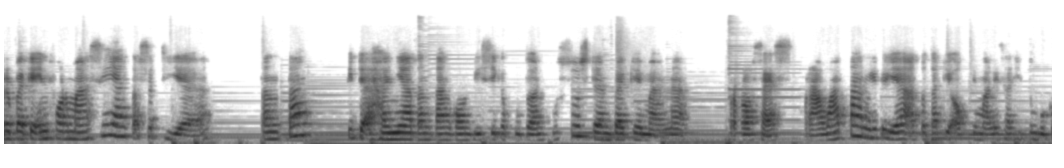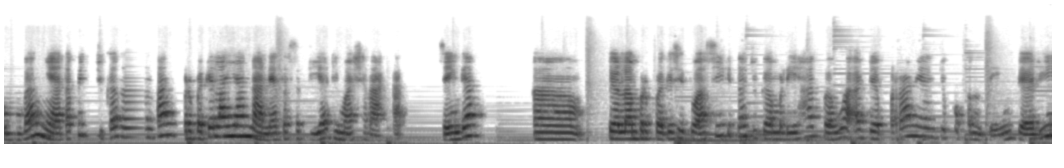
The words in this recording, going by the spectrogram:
berbagai informasi yang tersedia tentang tidak hanya tentang kondisi kebutuhan khusus dan bagaimana proses perawatan gitu ya atau tadi optimalisasi tumbuh kembangnya tapi juga tentang berbagai layanan yang tersedia di masyarakat. Sehingga eh, dalam berbagai situasi kita juga melihat bahwa ada peran yang cukup penting dari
